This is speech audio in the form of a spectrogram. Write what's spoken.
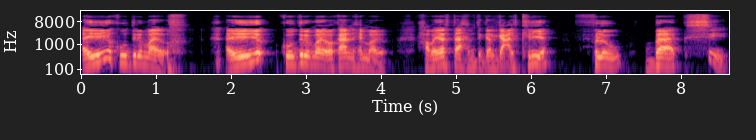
ayeeyo kuu diri maayo. Ayeeyo kuu diri maayo oo kaa nixi maayo habayartaa xamdi galgacal keliya flow back c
